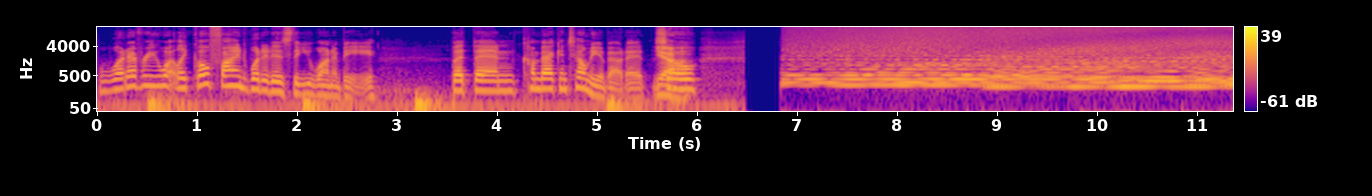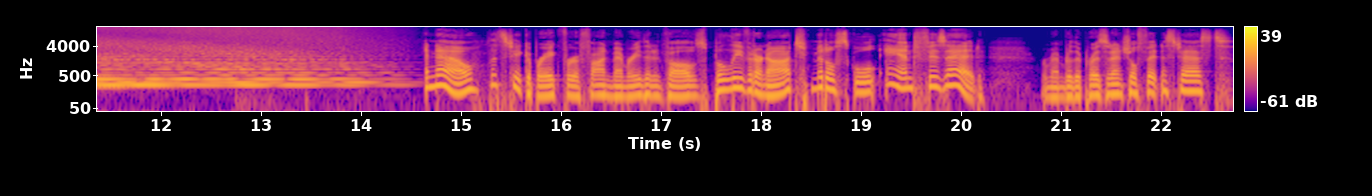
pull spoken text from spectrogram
whatever you want, like, go find what it is that you want to be, but then come back and tell me about it. Yeah. So. And now, let's take a break for a fond memory that involves, believe it or not, middle school and phys ed. Remember the presidential fitness tests?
